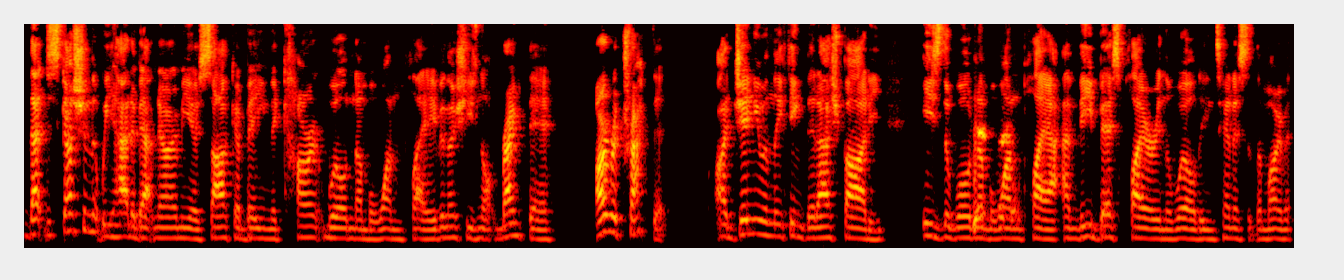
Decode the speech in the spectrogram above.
that discussion that we had about Naomi Osaka being the current world number one player, even though she's not ranked there, I retract it. I genuinely think that Ash Barty is the world number one player and the best player in the world in tennis at the moment.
